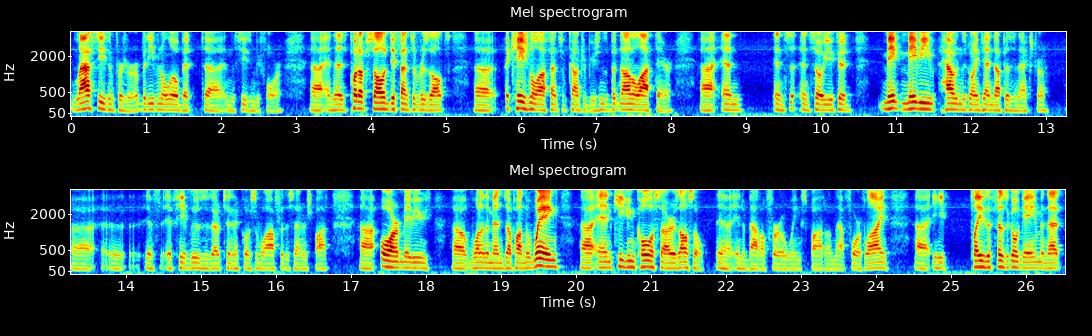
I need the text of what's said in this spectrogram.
last season for sure, but even a little bit in the season before, and has put up solid defensive results, occasional offensive contributions, but not a lot there. and and so, and so you could maybe, maybe Howden's going to end up as an extra uh, uh, if if he loses out to Nicolas Roy for the center spot, uh, or maybe uh, one of them ends up on the wing, uh, and Keegan Kolesar is also uh, in a battle for a wing spot on that fourth line. he plays a physical game, and that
